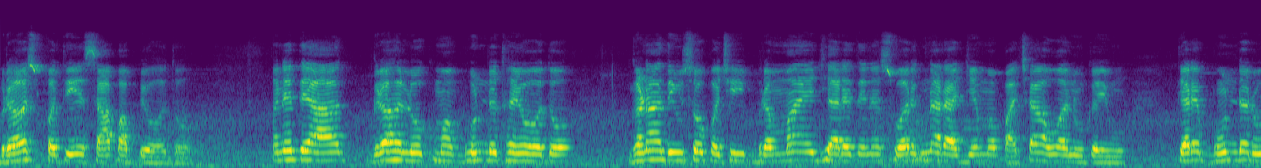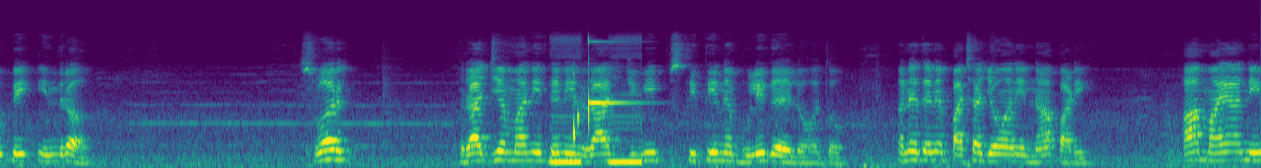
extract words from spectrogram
બૃહસ્પતિએ સાપ આપ્યો હતો અને તે આ ગ્રહલોકમાં ભૂંડ થયો હતો. ઘણા દિવસો પછી બ્રહ્માએ જ્યારે તેને સ્વર્ગના રાજ્યમાં પાછા આવવાનું કહ્યું, ત્યારે ભૂંડ રૂપી ઇન્દ્ર સ્વર્ગ રાજ્યમાંની તેની રાજવી સ્થિતિને ભૂલી ગયેલો હતો અને તેને પાછા જવાની ના પાડી. આ માયાની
